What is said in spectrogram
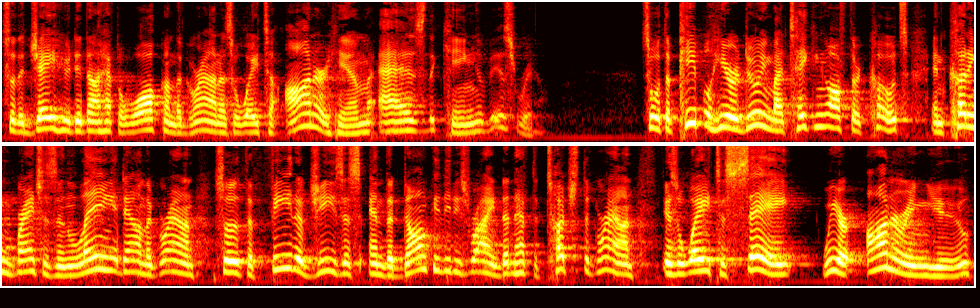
so that Jehu did not have to walk on the ground as a way to honor him as the king of Israel. So, what the people here are doing by taking off their coats and cutting branches and laying it down on the ground so that the feet of Jesus and the donkey that he's riding doesn't have to touch the ground is a way to say, We are honoring you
